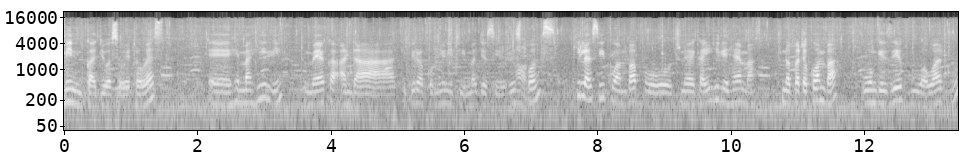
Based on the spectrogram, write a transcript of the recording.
mi ni mkaji wa Soweto West. E, hema hili tumeweka under Kibera Community Emergency Response. Kila siku ambapo tunaweka hili hema tunapata kwamba uongezefu wa watu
